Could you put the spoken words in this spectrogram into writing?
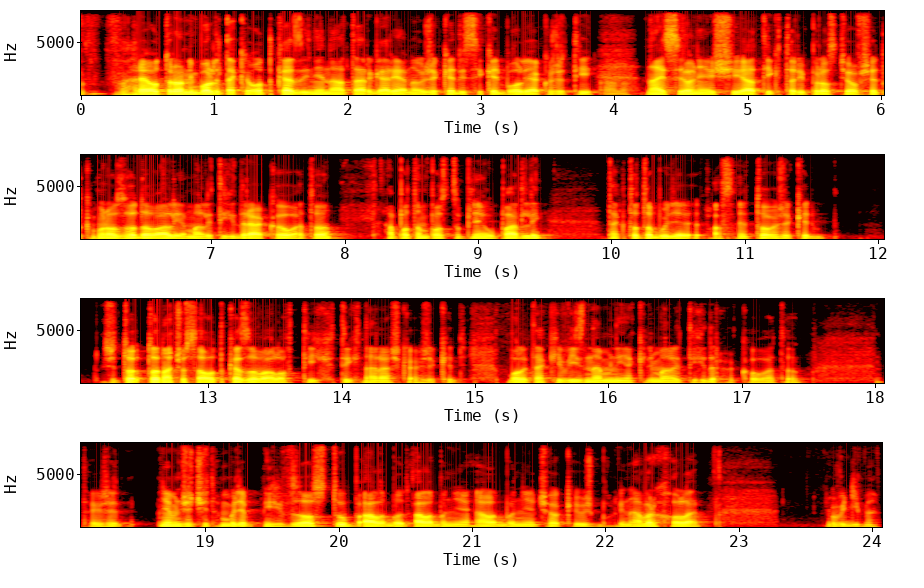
v hre o tróny boli také odkazy nie na Targaryenov, že kedysi, keď boli akože tí ano. najsilnejší a tí, ktorí proste o všetkom rozhodovali a mali tých drakov a to a potom postupne upadli, tak toto bude vlastne to, že keď že to, to, na čo sa odkazovalo v tých, tých narážkach, že keď boli takí významní a keď mali tých drakov a to. Takže neviem, že či tam bude ich vzostup alebo, alebo, nie, alebo niečo, keď už boli na vrchole. Uvidíme.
